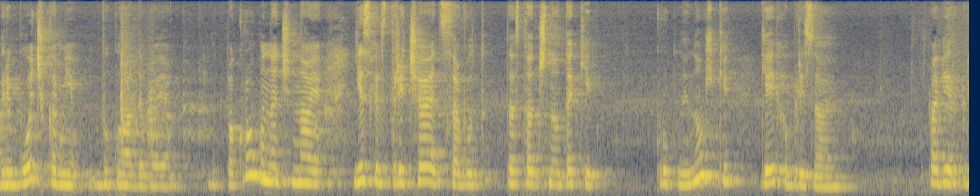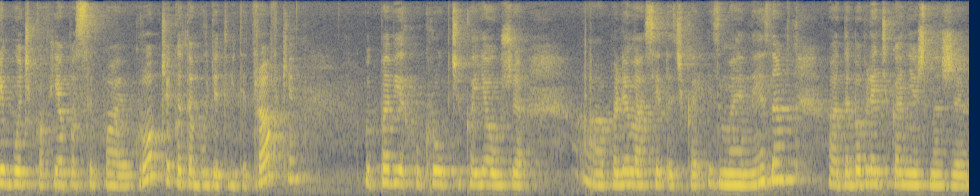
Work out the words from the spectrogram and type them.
грибочками, выкладывая вот по кругу начиная. Если встречаются вот достаточно вот такие крупные ножки, я их обрезаю. Поверх грибочков я посыпаю кропчик, это будет в виде травки. Вот поверху кропчика я уже а, полила сеточкой из майонеза. А, добавляйте, конечно же,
